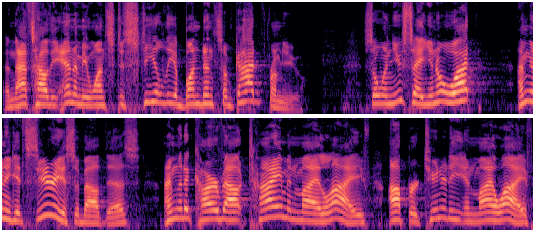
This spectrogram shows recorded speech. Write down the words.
And that's how the enemy wants to steal the abundance of God from you. So when you say, you know what? I'm going to get serious about this. I'm going to carve out time in my life, opportunity in my life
